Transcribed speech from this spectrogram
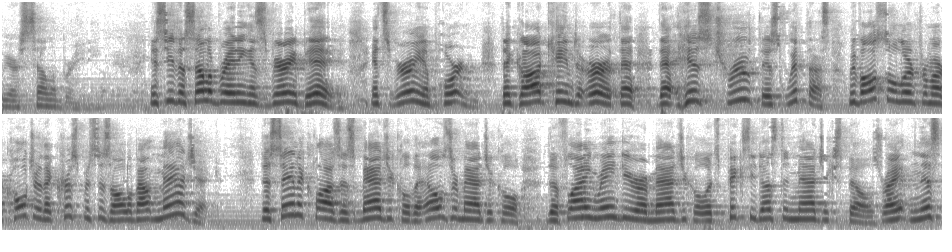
we are celebrating. You see, the celebrating is very big. It's very important that God came to earth, that, that His truth is with us. We've also learned from our culture that Christmas is all about magic. The Santa Claus is magical, the elves are magical, the flying reindeer are magical, it's pixie dust and magic spells, right? And this,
